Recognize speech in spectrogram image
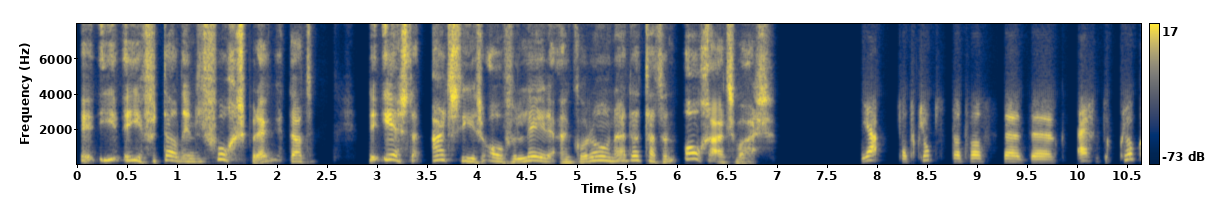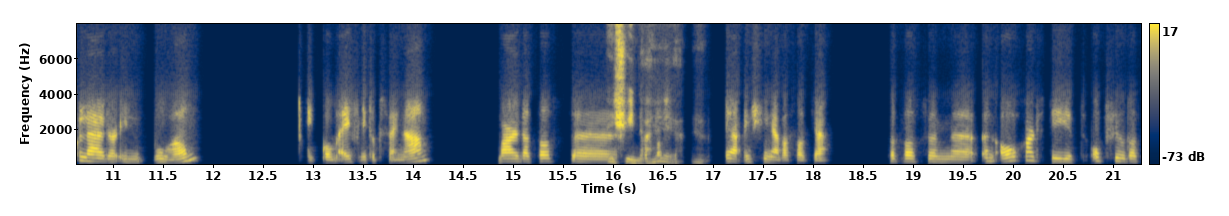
Eh, je, je, vertelde in het voorgesprek dat de eerste arts die is overleden aan corona, dat dat een oogarts was. Ja, dat klopt. Dat was de, de, eigenlijk de klokkenluider in Wuhan. Ik kom even niet op zijn naam. Maar dat was... Uh, in China, was, ja, ja. Ja, in China was dat, ja. Dat was een, uh, een oogarts die het opviel dat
